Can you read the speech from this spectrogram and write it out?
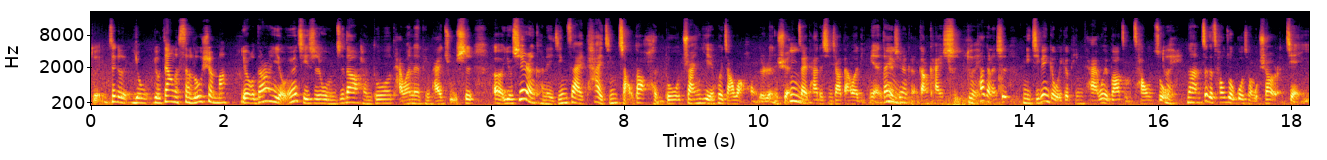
对，这个有有这样的 solution 吗？有，当然有，因为其实我们知道很多台湾的品牌主是，呃，有些人可能已经在他已经找到很多专业会找网红的人选，在他的行销单位里面，嗯、但有些人可能刚开始，对，他可能是你即便给我一个平台，我也不知道怎么操作，对，那这个操作过程我需要有人建议，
